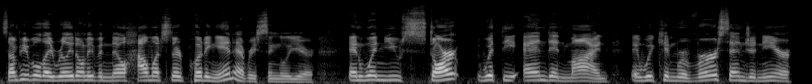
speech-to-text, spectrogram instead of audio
Some people, they really don't even know how much they're putting in every single year. And when you start with the end in mind and we can reverse engineer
